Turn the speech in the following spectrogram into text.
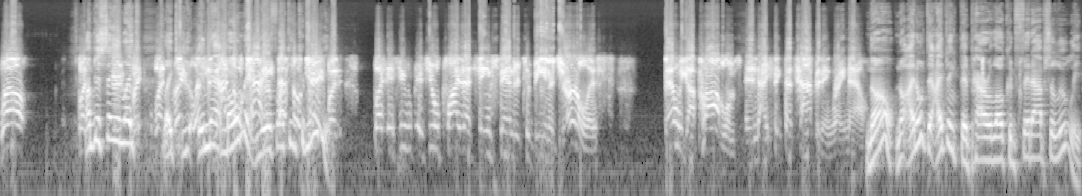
well, but, I'm just saying, like- like, listen, you- in that moment, okay, you're a fucking okay, comedian. But but if you if you apply that same standard to being a journalist, then we got problems, and I think that's happening right now. No, no, I don't. Th- I think the parallel could fit absolutely.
